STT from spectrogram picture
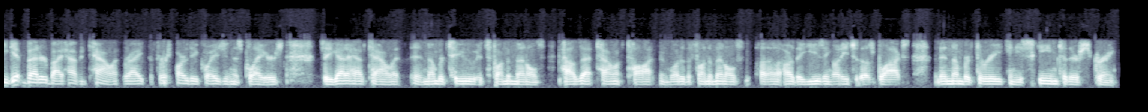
you get better by having talent, right? The first part of the equation is players, so you got to have talent. And number two, it's fundamentals. How's that talent taught, and what are the fundamentals uh, are they using on each of those blocks? And then number three, can you scheme to their strength?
